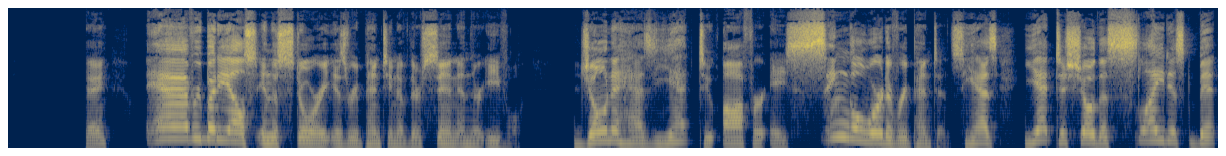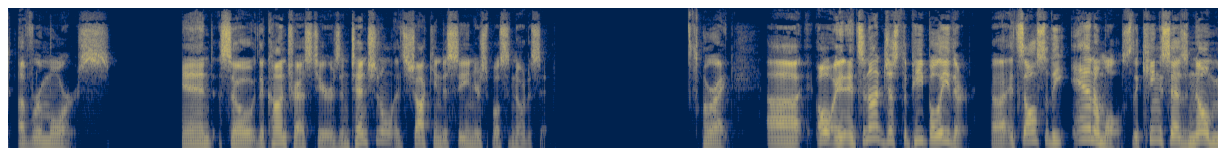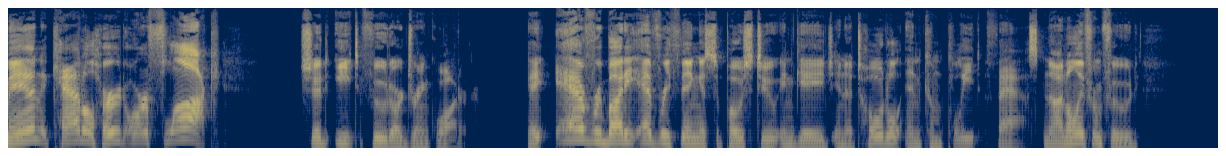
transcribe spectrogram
Okay? Everybody else in the story is repenting of their sin and their evil. Jonah has yet to offer a single word of repentance. He has yet to show the slightest bit of remorse. And so the contrast here is intentional. It's shocking to see, and you're supposed to notice it. All right. Uh, oh, and it's not just the people either. Uh, it's also the animals. The king says no man, cattle, herd, or flock should eat food or drink water. Okay, everybody, everything is supposed to engage in a total and complete fast, not only from food,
